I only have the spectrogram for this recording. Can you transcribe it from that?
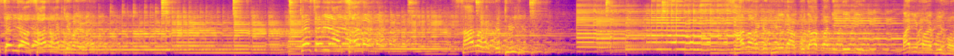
કેસરિયા સારણ કહેવાય. કેસરિયા સારણ સારણ ગઢવી. સારણ ગઢવીના પુદાતાની દેવી મારી માં વિહો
